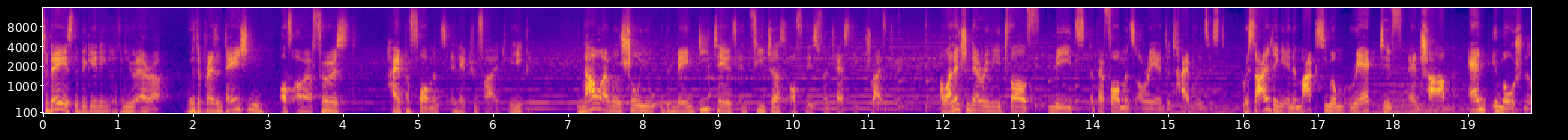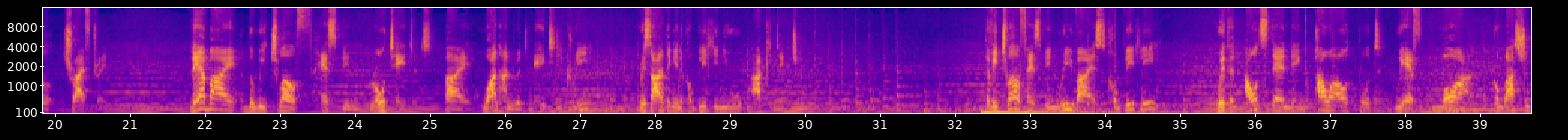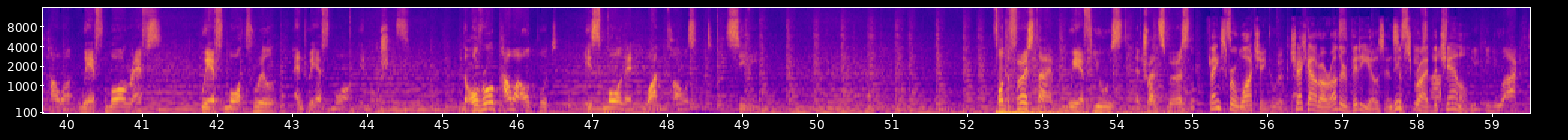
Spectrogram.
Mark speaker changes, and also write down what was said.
Speaker 1: Today is the beginning of a new era with the presentation of our first high-performance electrified vehicle. Now I will show you the main details and features of this fantastic drivetrain. Our legendary V12 meets a performance-oriented hybrid system, resulting in a maximum reactive and sharp and emotional drivetrain. Thereby, the V12 has been rotated by 180 degrees resulting in a completely new architecture. The V12 has been revised completely with an outstanding power output. We have more combustion power, we have more revs, we have more thrill, and we have more emotions. The overall power output is more than 1000 CV. For the first time, we have used a transversal.
Speaker 2: Thanks for watching. Check out our other videos and
Speaker 1: This
Speaker 2: subscribe the channel.
Speaker 1: completely new architecture.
